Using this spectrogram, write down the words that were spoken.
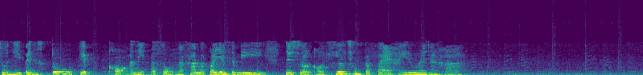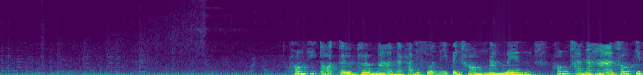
ส่วนนี้เป็นตู้เก็บของอเนกประสงค์นะคะ แล้วก็ยังจะมีในส่วนของเครื่องชงกาแฟให้ด้วยนะคะห้องที่ต่อเติมเพิ่มมานะคะ ในส่วนนี้เป็นห้องนั่งเล่น ห้องทานอาหาร ห้องจิบ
